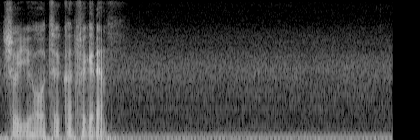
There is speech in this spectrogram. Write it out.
show you how to configure them.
